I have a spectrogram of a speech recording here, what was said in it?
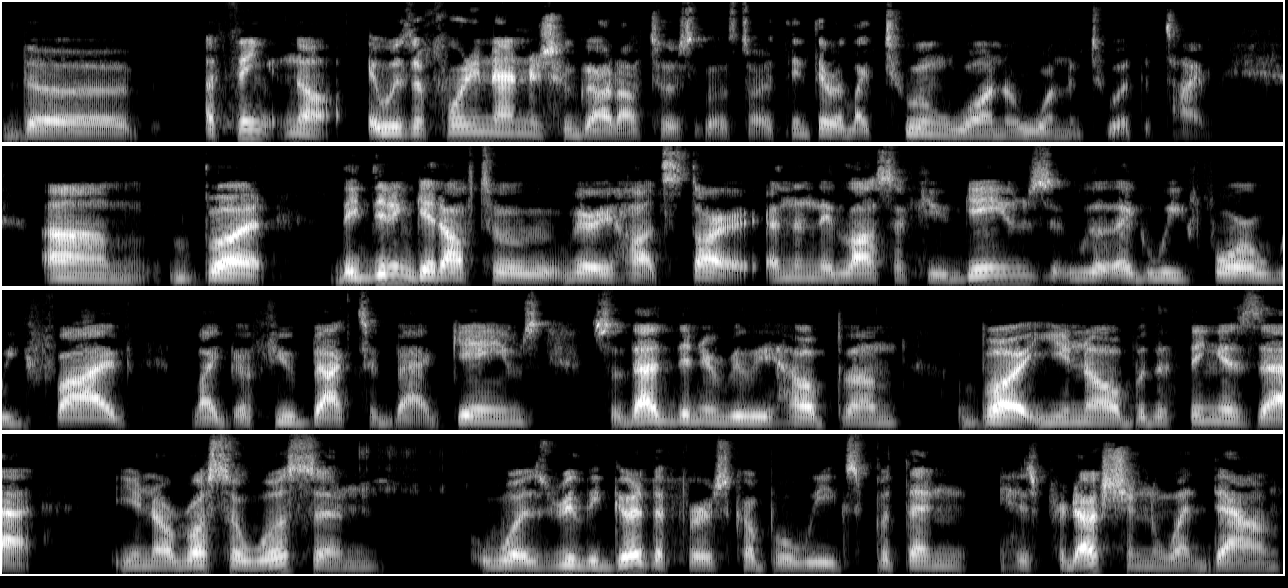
the I think no, it was the 49ers who got off to a slow start. I think they were like two and one or one and two at the time. Um, but they didn't get off to a very hot start, and then they lost a few games, like week four, week five, like a few back to back games. So that didn't really help them. But you know, but the thing is that you know Russell Wilson was really good the first couple weeks, but then his production went down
